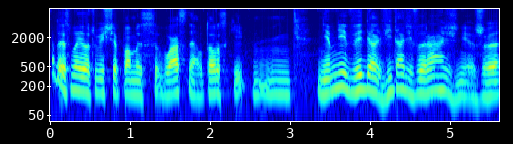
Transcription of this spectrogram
A to jest mój oczywiście pomysł własny, autorski. Mm, Niemniej widać, widać wyraźnie, że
